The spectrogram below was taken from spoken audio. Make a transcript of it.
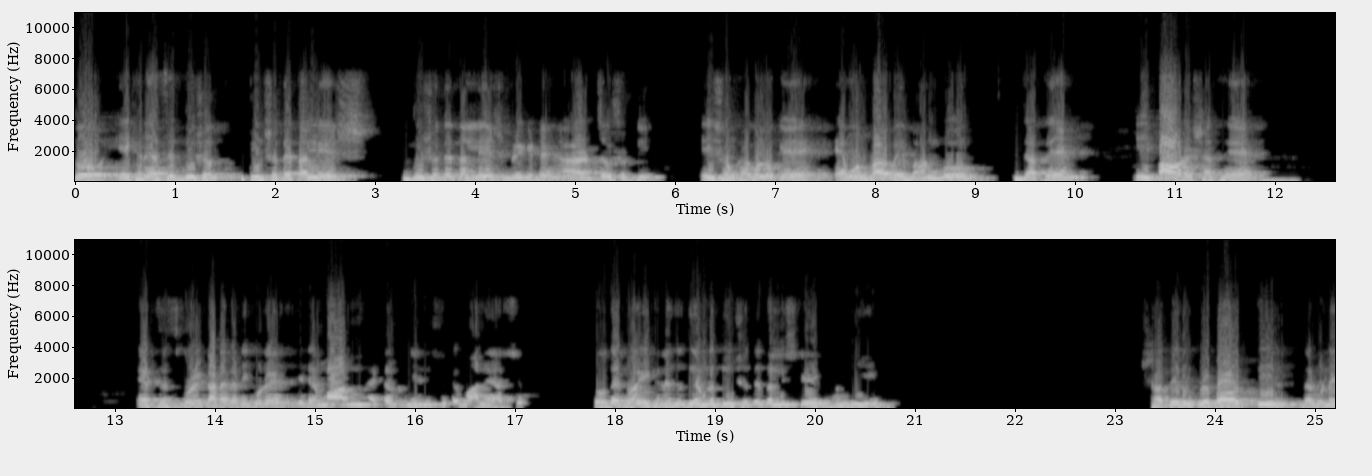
তো এখানে আছে দুইশো, তিনশো তেতাল্লিশ, দুইশো তেতাল্লিশ ব্রেকেটে আর চৌষট্টি। এই সংখ্যাগুলোকে এমন ভাবে ভাঙবো যাতে এই পাওয়ারের সাথে অ্যাডজাস্ট করে, কাটাকাটি করে এটার মান, একটা নির্দিষ্ট একটা মানে আসে। তো দেখো, এখানে যদি আমরা তিনশো তেতাল্লিশকে ভাঙি সাতের উপরে পাওয়ার তিন, তার মানে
